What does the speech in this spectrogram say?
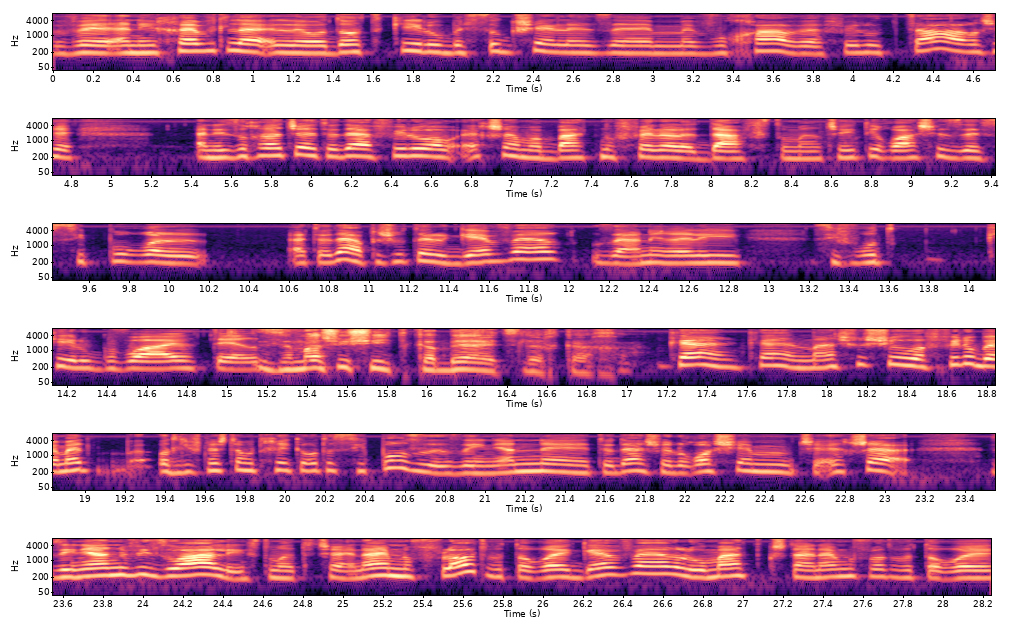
ואני חייבת לה- להודות כאילו בסוג של איזה מבוכה ואפילו צער, שאני זוכרת שאתה יודע, אפילו איך שהמבט נופל על הדף, זאת אומרת שהייתי רואה שזה סיפור על, אתה יודע, פשוט על גבר, זה היה נראה לי ספרות כאילו גבוהה יותר. זה משהו שהתקבע אצלך ככה. כן, כן, משהו שהוא אפילו באמת, עוד לפני שאתה מתחיל לקרוא את הסיפור, זה, זה עניין, אה, אתה יודע, של רושם, שאיך שה... זה עניין ויזואלי, זאת אומרת, כשהעיניים נופלות ואתה רואה גבר, לעומת כשהעיניים נופלות ואתה רואה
